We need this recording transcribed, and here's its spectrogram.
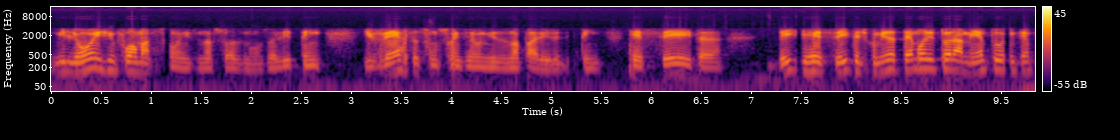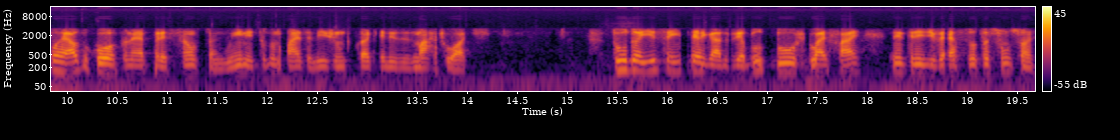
milhões de informações nas suas mãos. Ali tem diversas funções reunidas no aparelho. Ele tem receita, desde receita de comida até monitoramento em tempo real do corpo, né? Pressão sanguínea e tudo mais ali junto com aqueles smartwatches. Tudo isso é interligado via Bluetooth, Wi-Fi, entre diversas outras funções.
